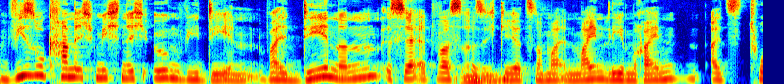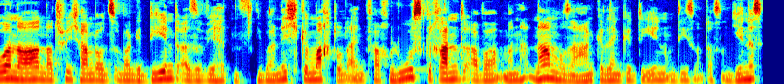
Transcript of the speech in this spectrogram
wieso kann ich mich nicht irgendwie dehnen? Weil dehnen ist ja etwas, also ich mhm. gehe jetzt noch mal in mein Leben rein. Als Turner, natürlich haben wir uns immer gedehnt, also wir hätten es lieber nicht gemacht und einfach losgerannt, aber man na, muss ja Handgelenke dehnen und dies und das und jenes.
